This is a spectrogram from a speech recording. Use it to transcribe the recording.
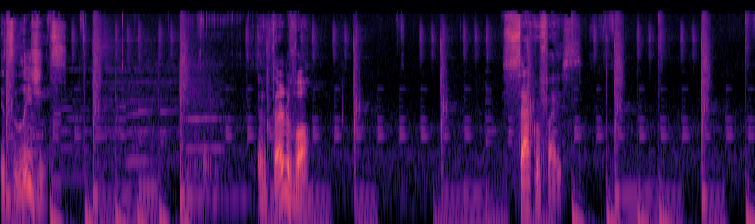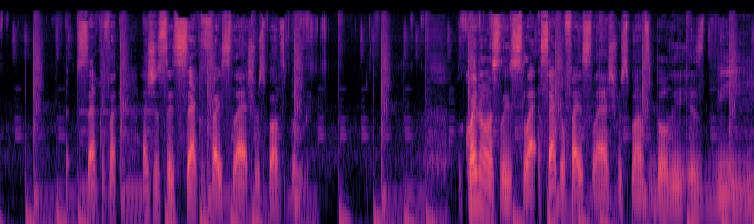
it's allegiance. And third of all, sacrifice. Sacrifice, I should say sacrifice slash responsibility. Quite honestly, sla- sacrifice slash responsibility is the,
